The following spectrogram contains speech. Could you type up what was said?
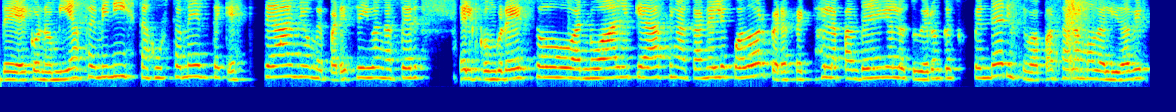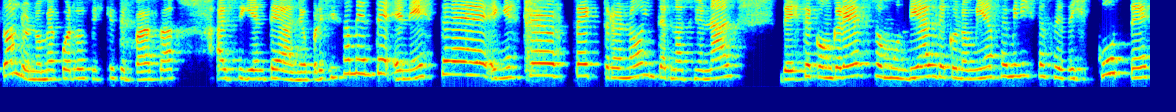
de Economía Feminista, justamente, que este año me parece iban a hacer el congreso anual que hacen acá en el Ecuador, pero efectos de la pandemia lo tuvieron que suspender y se va a pasar a modalidad virtual, o no me acuerdo si es que se pasa al siguiente año. Precisamente en este, en este espectro ¿no? internacional de este Congreso Mundial de Economía Feminista se discute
